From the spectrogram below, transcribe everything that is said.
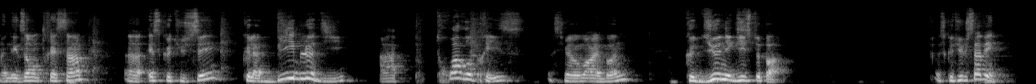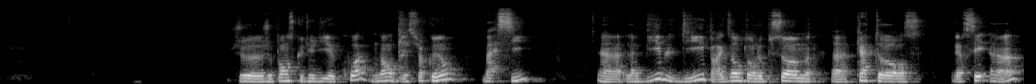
un exemple très simple, euh, est-ce que tu sais que la Bible dit à trois reprises, si ma mémoire est bonne, que Dieu n'existe pas? Est-ce que tu le savais? Je, pense que tu dis quoi? Non, bien sûr que non. Bah si. Euh, la Bible dit, par exemple, dans le psaume 14, verset 1,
